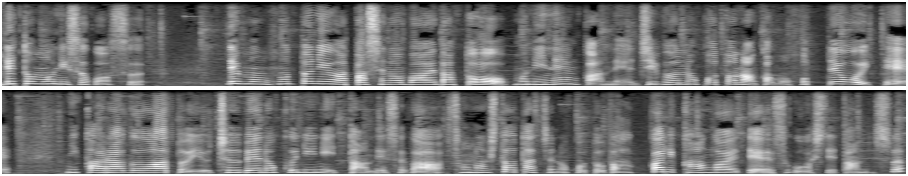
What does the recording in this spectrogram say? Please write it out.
で共に過ごす。でも本当に私の場合だともう2年間ね自分のことなんかも放っておいてニカラグアという中米の国に行ったんですがその人たちのことばっかり考えて過ごしてたんです、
